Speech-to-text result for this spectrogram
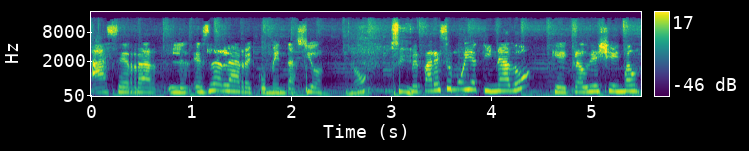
a cerrar. Es la, la recomendación, ¿no? Sí. Me parece muy atinado que Claudia Sheinbaum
